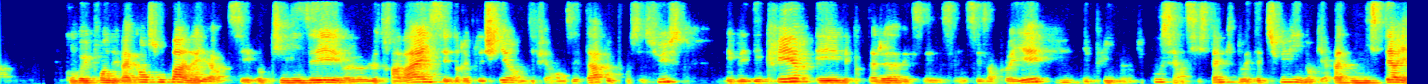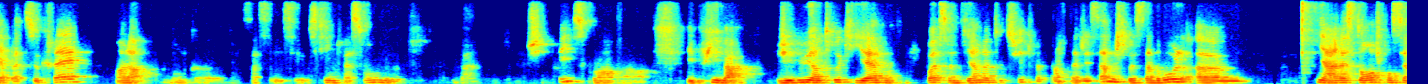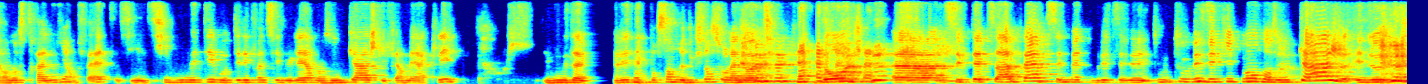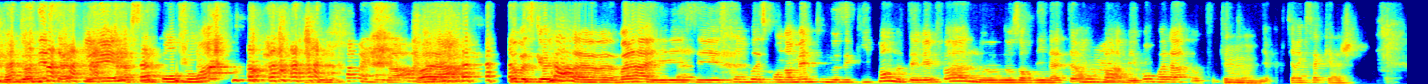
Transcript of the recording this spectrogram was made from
qu'on veuille prendre des vacances ou pas d'ailleurs. C'est optimiser euh, le travail, c'est de réfléchir en différentes étapes au processus et de les décrire et les partager avec ses, employés. Et puis, euh, du coup, c'est un système qui doit être suivi. Donc, il n'y a pas de mystère, il n'y a pas de secret. Voilà. Donc, euh, ça, c'est aussi une façon de, lâcher prise. Quoi. et puis, bah, j'ai lu un truc hier, ça me vient là tout de suite, je vais te partager ça, mais je trouve ça drôle. Il y a un restaurant, je pense c'est en Australie en fait. Si, vous mettez vos téléphones cellulaires dans une cage qui est fermée à clé, vous avez 10% de réduction sur la note. Donc, euh, c'est peut-être ça à faire, c'est de mettre tous, les équipements dans une cage et de, donner sa clé à son conjoint. Je ne travaille pas. Voilà. Non, parce que là, euh, voilà, est-ce qu'on emmène tous nos équipements, nos téléphones, nos, ordinateurs ou mm-hmm. pas? Mais bon, voilà, donc faut peut-être mm. partir avec sa cage.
